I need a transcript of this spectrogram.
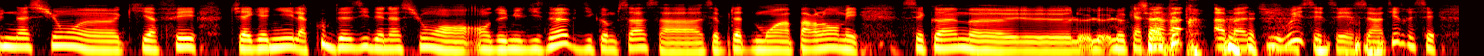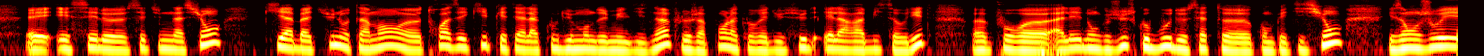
une nation qui a fait, qui a gagné la Coupe d'Asie des Nations en, en, 2019. Dit comme ça, ça, c'est peut-être moins parlant, mais c'est quand même le, le, Qatar a, battu. Oui, c'est un titre et c'est et, et c'est le, c'est une nation qui a battu notamment euh, trois équipes qui étaient à la Coupe du Monde 2019, le Japon, la Corée du Sud et l'Arabie Saoudite, euh, pour euh, aller donc jusqu'au bout de cette compétition. Ils ont joué,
